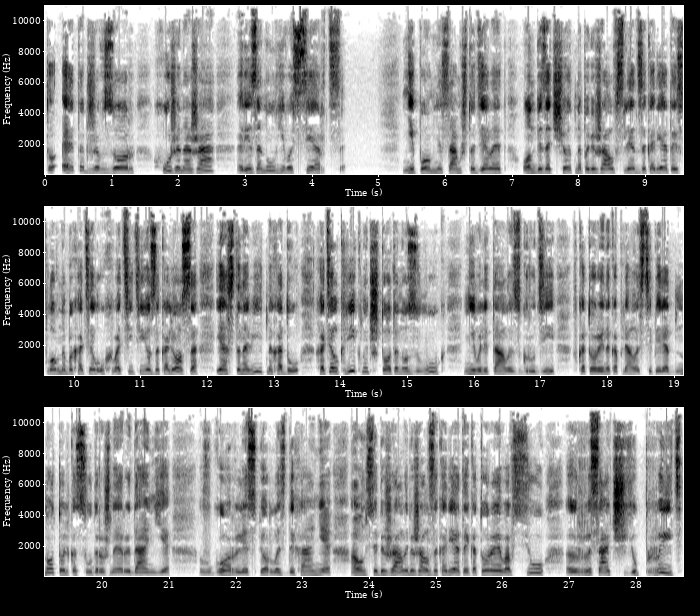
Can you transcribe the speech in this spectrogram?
то этот же взор хуже ножа резанул его сердце. Не помня сам, что делает, он безотчетно побежал вслед за каретой, словно бы хотел ухватить ее за колеса и остановить на ходу, хотел крикнуть что-то, но звук не вылетал из груди, в которой накоплялось теперь одно только судорожное рыдание. В горле сперлось дыхание, а он все бежал и бежал за каретой, которая во всю рысачью прыть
